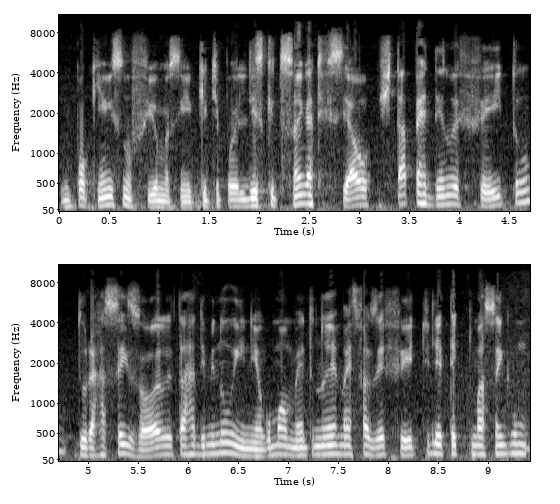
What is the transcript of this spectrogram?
um pouquinho isso no filme, assim, que tipo, ele diz que o sangue artificial está perdendo o efeito, durava seis horas e tava diminuindo. Em algum momento não ia mais fazer efeito, ele ia ter que tomar sangue hum-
